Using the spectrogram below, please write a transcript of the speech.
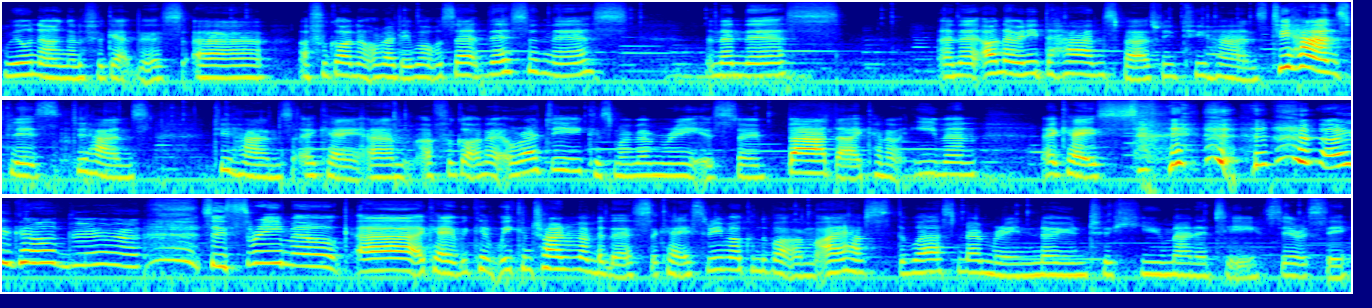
we all know I'm going to forget this. Uh, I've forgotten it already. What was it? This and this. And then this. And then, oh no, we need the hands first. We need two hands. Two hands, please. Two hands. Two hands. Okay, um, I've forgotten it already because my memory is so bad that I cannot even. Okay, so I can't do it. So three milk. Uh, okay, we can we can try and remember this. Okay, three milk on the bottom. I have the worst memory known to humanity. Seriously.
